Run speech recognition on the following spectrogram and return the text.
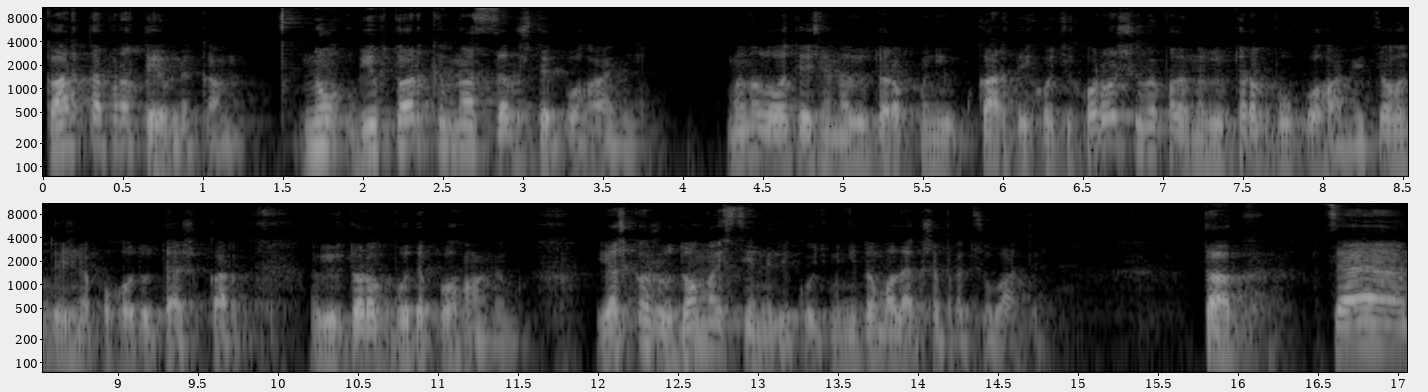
Карта противника. Ну, вівторки в нас завжди погані. Минулого тижня на вівторок мені карти хоч і хороші випали, але вівторок був поганий. Цього тижня погоду теж карт. Вівторок буде поганим. Я ж кажу, дома і стіни лікують, мені дома легше працювати. Так, це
